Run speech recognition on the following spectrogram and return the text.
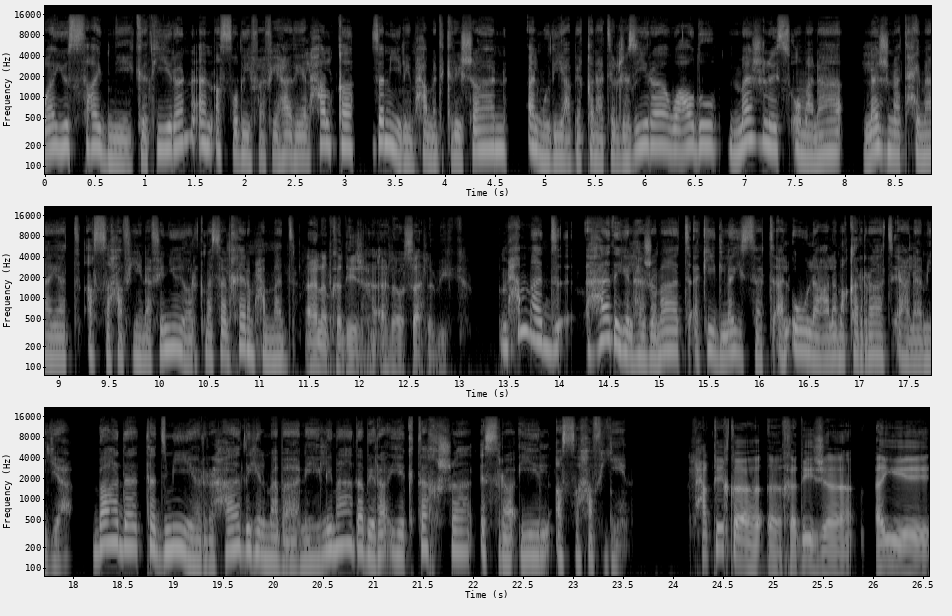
ويسعدني كثيرا أن أستضيف في هذه الحلقة زميلي محمد كريشان المذيع بقناة الجزيرة وعضو مجلس أمناء لجنة حماية الصحفيين في نيويورك. مساء الخير محمد. أهلا خديجة أهلا وسهلا بك. محمد هذه الهجمات أكيد ليست الأولى على مقرات إعلامية. بعد تدمير هذه المباني لماذا برأيك تخشى إسرائيل الصحفيين؟ الحقيقة خديجة أي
